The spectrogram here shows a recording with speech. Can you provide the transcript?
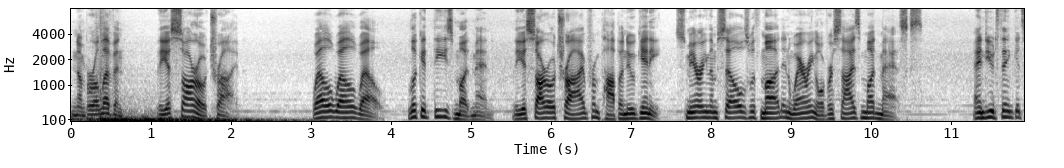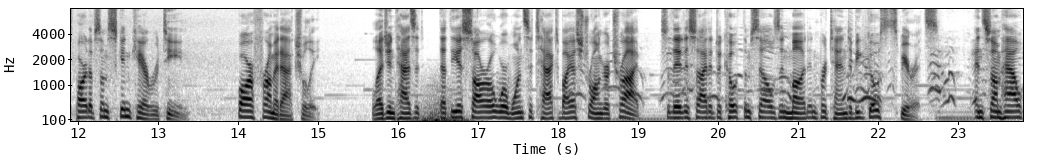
Number 11. The Asaro Tribe. Well, well, well, look at these mudmen, the Asaro tribe from Papua New Guinea, smearing themselves with mud and wearing oversized mud masks and you'd think it's part of some skincare routine. Far from it, actually. Legend has it that the Asaro were once attacked by a stronger tribe, so they decided to coat themselves in mud and pretend to be ghost spirits. And somehow,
